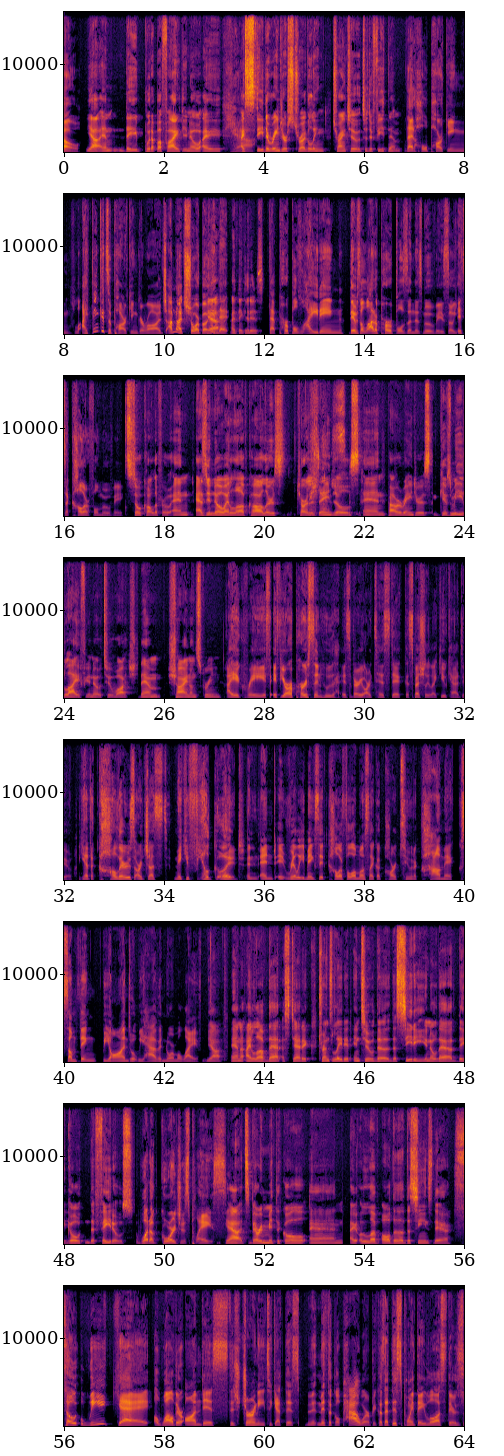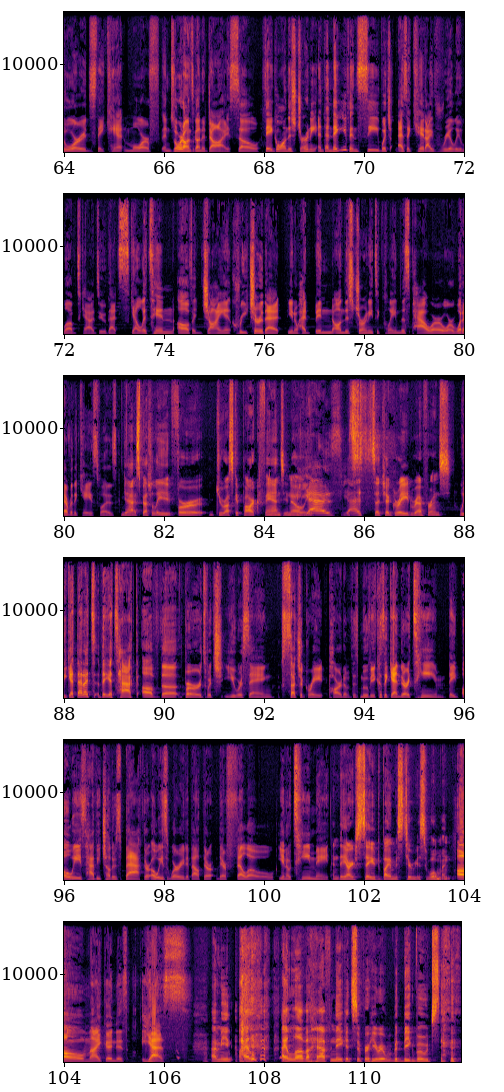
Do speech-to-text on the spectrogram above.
Yeah, and they put up a fight. You know, I Yeah. I see the Rangers struggling trying to to defeat them. That whole parking, I think it's a parking garage. I'm not sure, but yeah, that I think it is. that purple lighting. There's a lot of purples in this movie, so it's a colorful movie. So colorful, and as you know, I love colors. Charlie's Angels and Power Rangers It gives me life, you know, to watch them shine on screen. I agree. If if you're a person who is very artistic, especially like you, Cadu, yeah, the colors are just make you feel good, and and it really makes it colorful, almost like a cartoon, a comic, something beyond what we have in normal life. Yeah, and I love that aesthetic translated into the the city. You know that they go the Phaedos. What a gorgeous place! Yeah, it's very mythical, and I love all the the scenes there. So we get uh, while they're on this this journey to get this my- mythical power because at this point they lost their Zords, they can't morph, and Zordon's gonna die. So they go on this journey, and then they even see, which as a kid I really loved Cadu, that skeleton of a giant creature that you know had been on this journey to claim this power or whatever the case was. Yeah, especially for Jurassic Park fans, you know. It- yes, it's yes. such a great reference. we get that at- the attack of the birds which you were saying such a great part of this movie because again they're a team they always have each other's back they're always worried about their their fellow you know teammate And they are saved by a mysterious woman. oh my goodness yes I mean, I I love a half naked superhero with big boots.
